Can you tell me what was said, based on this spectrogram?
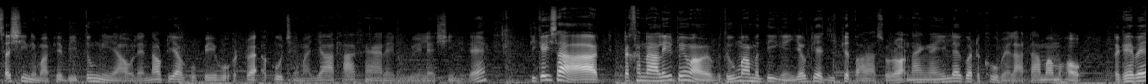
ဆက်ရှိနေမှာဖြစ်ပြီးသူ့နေရာကိုလည်းနောက်တစ်ယောက်ကိုပေးဖို့အတွက်အခုချိန်မှာယာထားခံရတဲ့လူတွေလည်းရှိနေတယ်ဒီကိစ္စကတခဏလေးအတွင်းမှာပဲဘယ်သူမှမသိခင်ရုတ်တရက်ကြီးဖြစ်သွားတာဆိုတော့နိုင်ငံရေးလက်ကွက်တစ်ခုပဲလားဒါမှမဟုတ် တကယ်ပဲ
